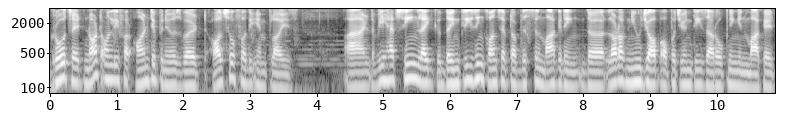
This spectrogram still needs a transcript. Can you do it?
growth rate not only for entrepreneurs but also for the employees. And we have seen like the increasing concept of digital marketing, the lot of new job opportunities are opening in market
